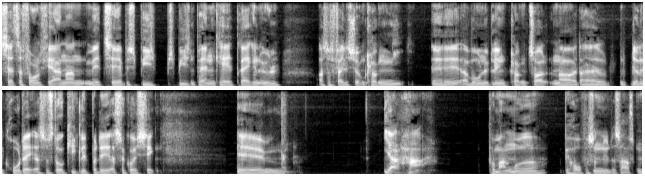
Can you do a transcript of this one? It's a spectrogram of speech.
sætte sig foran fjerneren med tæppe, spise, spise en pandekage, drikke en øl, og så falde i søvn klokken 9 øh, og vågne igen klokken 12, når der bliver en kruddag, og så stå og kigge lidt på det, og så gå i seng. Øh, jeg har på mange måder behov for sådan en nytårsaften.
